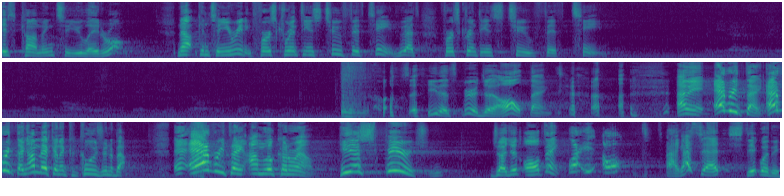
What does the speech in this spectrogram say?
is coming to you later on. Now, continue reading. 1 Corinthians 2.15. Who has 1 Corinthians 2.15? He the spirit judge all things. I mean, everything, everything I'm making a conclusion about. Everything I'm looking around. He is spiritual, judges all things. All, oh, like I said, stick with me.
